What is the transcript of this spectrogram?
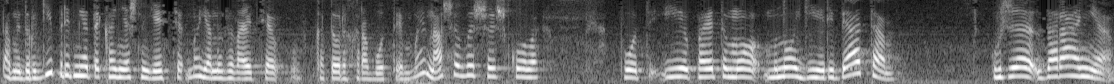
там и другие предметы, конечно, есть, ну, я называю те, в которых работаем мы, наша высшая школа. Вот, и поэтому многие ребята уже заранее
